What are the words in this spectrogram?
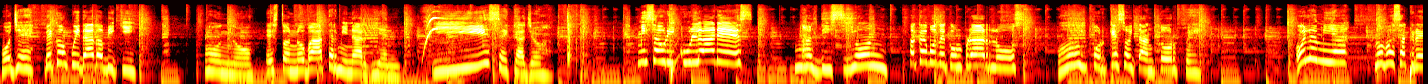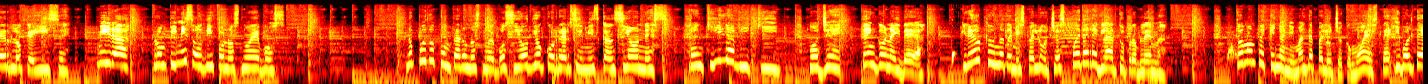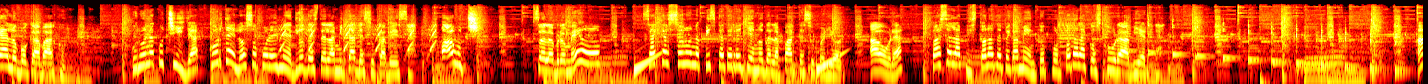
Oye, ve con cuidado, Vicky. Oh, no. Esto no va a terminar bien. Y se cayó. ¡Mis auriculares! ¡Maldición! Acabo de comprarlos. ¡Ay, por qué soy tan torpe! Hola, Mía. No vas a creer lo que hice. Mira, rompí mis audífonos nuevos. No puedo comprar unos nuevos y odio correr sin mis canciones. Tranquila, Vicky. Oye, tengo una idea. Creo que uno de mis peluches puede arreglar tu problema. Toma un pequeño animal de peluche como este y voltealo boca abajo. Con una cuchilla, corta el oso por el medio desde la mitad de su cabeza. ¡Auch! ¡Solo bromeo! Saca solo una pizca de relleno de la parte superior. Ahora, pasa la pistola de pegamento por toda la costura abierta.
